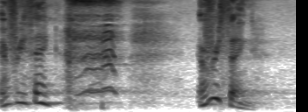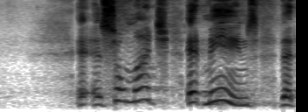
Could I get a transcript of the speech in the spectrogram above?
Everything. Everything so much. It means that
